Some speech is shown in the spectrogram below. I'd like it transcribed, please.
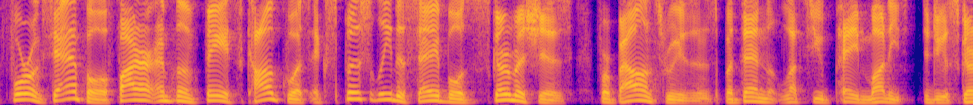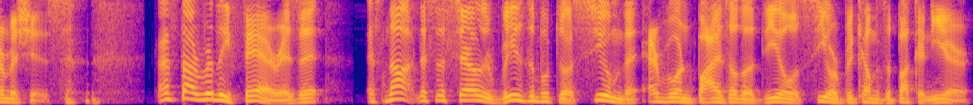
For example, Fire Emblem Fates Conquest explicitly disables skirmishes for balance reasons, but then lets you pay money to do skirmishes. That's not really fair, is it? It's not necessarily reasonable to assume that everyone buys all the DLC or becomes a Buccaneer.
